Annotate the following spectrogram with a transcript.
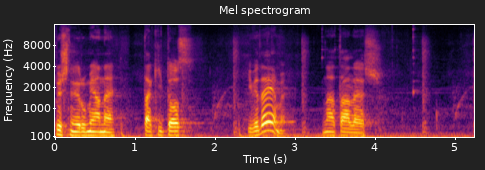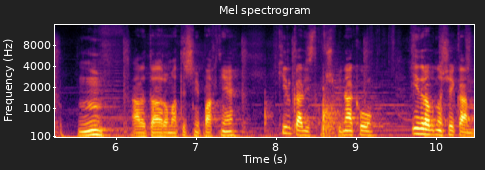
pyszne rumiane taquitos i wydajemy na talerz. Mmm, ale to aromatycznie pachnie. Kilka listków szpinaku i drobno siekam.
